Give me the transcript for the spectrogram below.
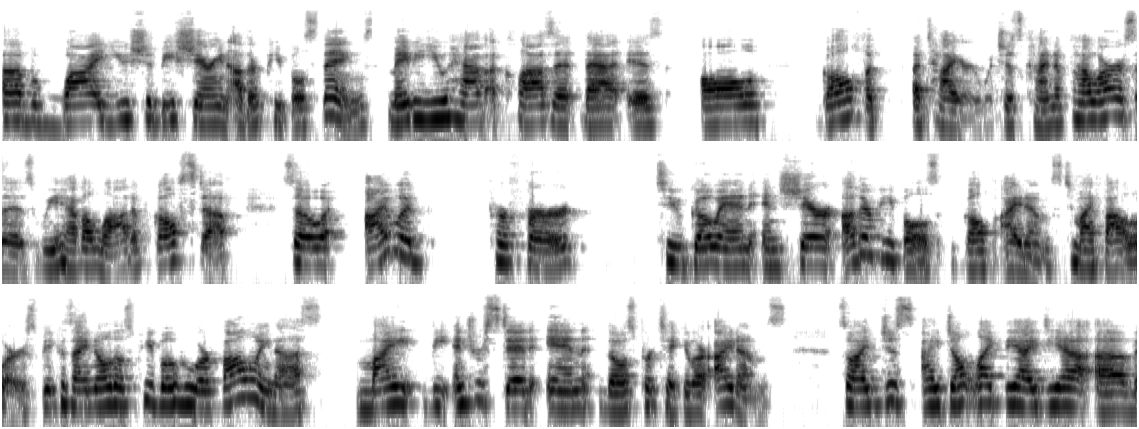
of why you should be sharing other people's things. Maybe you have a closet that is all golf attire, which is kind of how ours is. We have a lot of golf stuff. So I would prefer to go in and share other people's golf items to my followers because I know those people who are following us might be interested in those particular items. So I just I don't like the idea of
